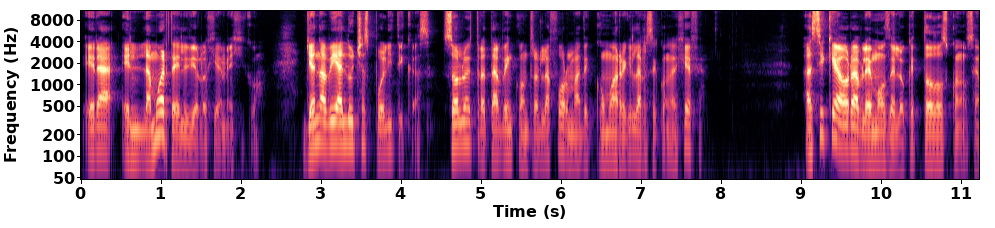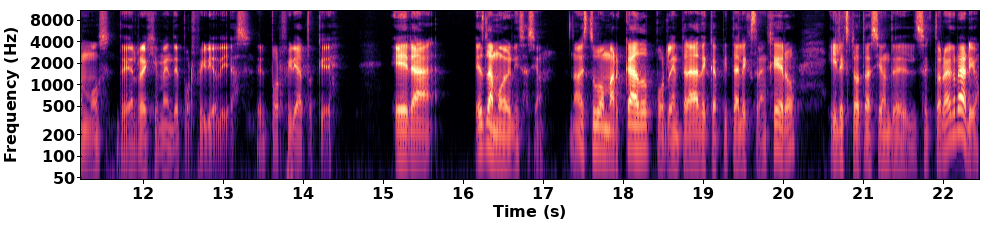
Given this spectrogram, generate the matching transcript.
era la muerte de la ideología en México. Ya no había luchas políticas, solo tratar de encontrar la forma de cómo arreglarse con el jefe. Así que ahora hablemos de lo que todos conocemos del régimen de Porfirio Díaz, del porfiriato, que era es la modernización. ¿no? Estuvo marcado por la entrada de capital extranjero y la explotación del sector agrario.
